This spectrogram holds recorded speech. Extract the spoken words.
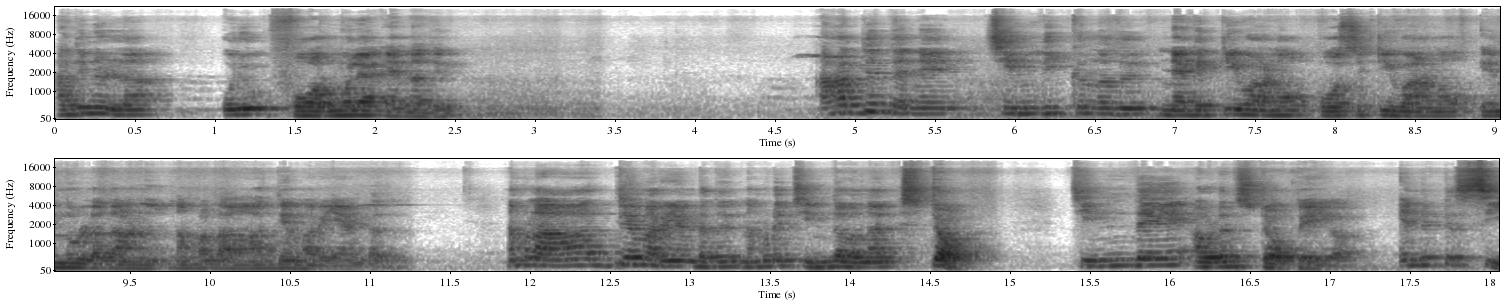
അതിനുള്ള ഒരു ഫോർമുല എന്നത് ആദ്യം തന്നെ ചിന്തിക്കുന്നത് നെഗറ്റീവാണോ പോസിറ്റീവാണോ എന്നുള്ളതാണ് നമ്മൾ ആദ്യം അറിയേണ്ടത്. നമ്മൾ ആദ്യം അറിയേണ്ടത് നമ്മുടെ ചിന്ത വന്നാൽ സ്റ്റോപ്പ് ചിന്തയെ അവിടെ സ്റ്റോപ്പ് ചെയ്യുക. എന്നിട്ട് സി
